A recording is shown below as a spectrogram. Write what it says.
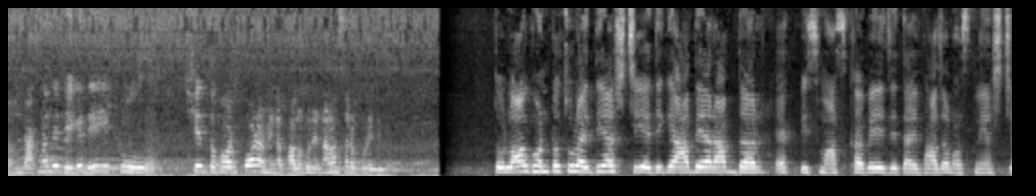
আমি ঢাকনা দিয়ে ঢেকে দিই একটু সেদ্ধ হওয়ার পর আমি না ভালো করে নাড়াচাড়া করে দিব তো লাউ ঘন্ট চুলায় দিয়ে আসছি এদিকে আদে আর আবদার এক পিস মাছ খাবে যে তাই ভাজা মাছ নিয়ে আসছি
